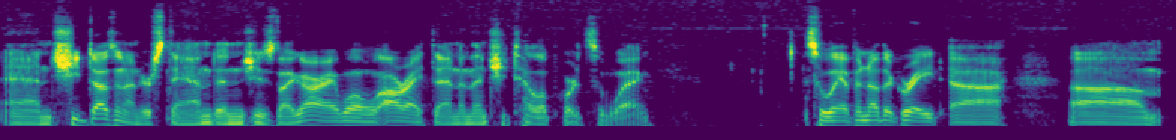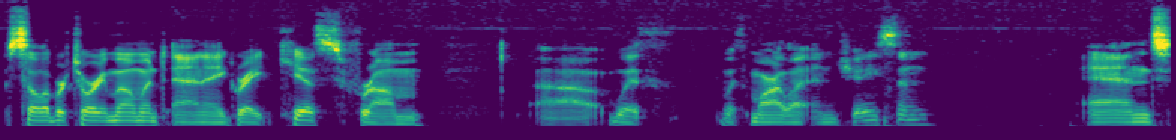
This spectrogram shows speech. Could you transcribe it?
And she doesn't understand. And she's like, all right, well, all right then. And then she teleports away. So we have another great uh, um, celebratory moment and a great kiss from uh, with with Marla and Jason, and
